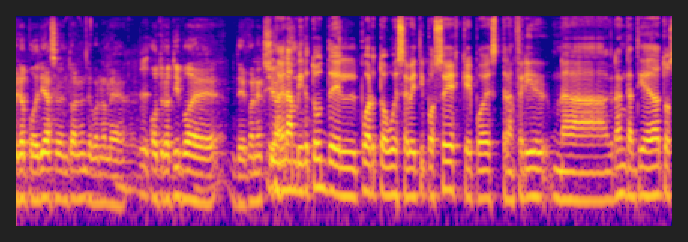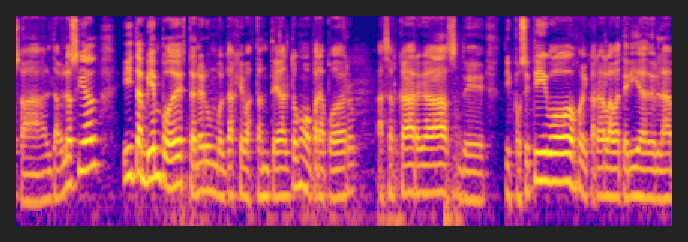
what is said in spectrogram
pero podrías eventualmente ponerle otro tipo de, de conexión. La gran virtud del puerto USB tipo C es que podés transferir una gran cantidad de datos a alta velocidad y también podés tener un voltaje bastante alto como para poder hacer cargas de dispositivos, recargar la batería de la,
